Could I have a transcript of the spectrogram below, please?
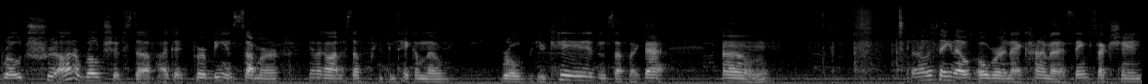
road trip, a lot of road trip stuff. Like for being summer, they have like a lot of stuff you can take them the road with your kids and stuff like that. Um, another thing that was over in that kind of that same section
